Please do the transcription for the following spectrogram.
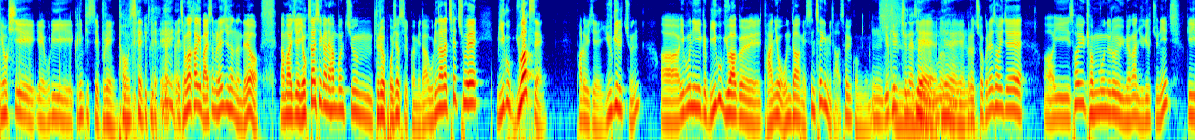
역시 예, 우리 그린피스의 브레인 다운쌤 예, 정확하게 말씀을 해주셨는데요. 아마 이제 역사 시간에 한 번쯤 들어보셨을 겁니다. 우리나라 최초의 미국 유학생 바로 이제 유길준 어, 이분이 그 미국 유학을 다녀온 다음에 쓴 책입니다. 서유견문이. 음, 유길준의 음. 예. 예, 예, 음. 그렇죠. 그래서 이제 어, 이 서유 견문으로 유명한 유길준이 이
